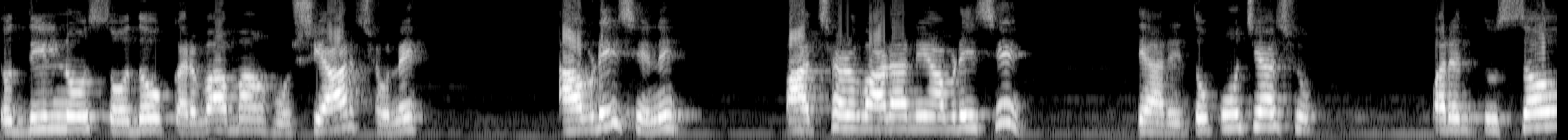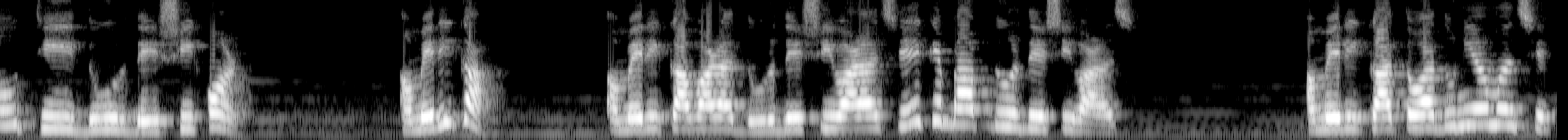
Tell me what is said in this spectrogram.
તો દિલનો સોદો કરવામાં હોશિયાર છો ને? આવડે છે ને? પાછળ વાળાને આવડે છે? ત્યારે તો પહોંચ્યા છો. પરંતુ સૌથી દૂર દેશી કોણ? અમેરિકા? અમેરિકા વાળા દૂરદેશી વાળા છે કે બાપ દૂરદેશી વાળા છે? અમેરિકા તો આ દુનિયામાં છે.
